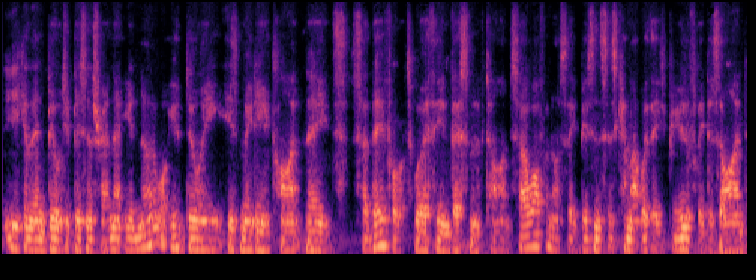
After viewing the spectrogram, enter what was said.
you can then build your business around that. You know what you're doing is meeting your client needs. So therefore it's worth the investment of time. So often I see businesses come up with these beautifully designed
